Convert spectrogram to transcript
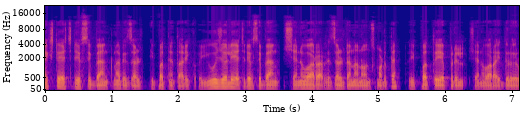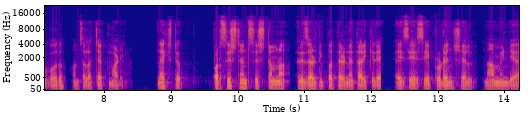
Next H D F C ಬ್ಯಾಂಕ್ನ ರಿಸಲ್ಟ್ ಇಪ್ಪತ್ತನೇ ತಾರೀಕು. Usually H D F C bank ಶನಿವಾರ ರಿಸಲ್ಟ್ ಅನ್ನು ಅನೌನ್ಸ್ ಮಾಡುತ್ತೆ. ಇಪ್ಪತ್ತು ಏಪ್ರಿಲ್ ಶನಿವಾರ ಇದ್ರೂ ಇರಬಹುದು ಒಂದ್ಸಲ ಚೆಕ್ ಮಾಡಿ. ನೆಕ್ಸ್ಟ್ ಪರ್ಸಿಸ್ಟೆಂಟ್ ಸಿಸ್ಟಮ್ನ ರಿಸಲ್ಟ್ ಇಪ್ಪತ್ತೆರಡನೇ ತಾರೀಕಿದೆ. I C I C prudential NAM India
